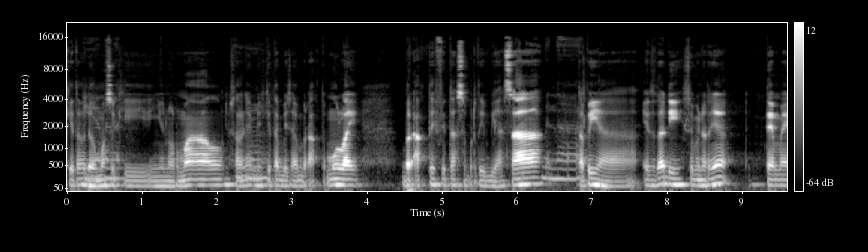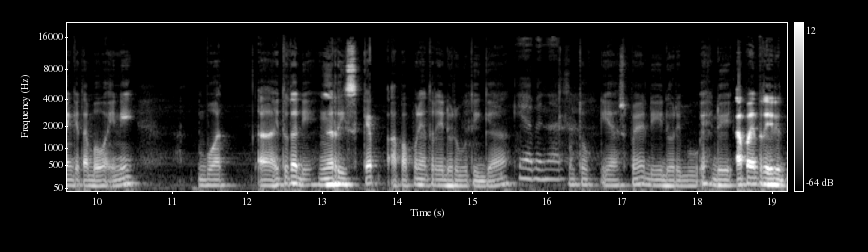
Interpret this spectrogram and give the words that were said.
kita udah Iya, masuki new normal, misalnya Mm. kita bisa beraktif, mulai beraktivitas seperti biasa. benar Tapi ya itu tadi sebenarnya tema yang kita bawa ini buat eh, itu tadi nge-rescape apa pun yang terjadi 2003 iya benar untuk ya supaya di 2000 eh di apa yang terjadi di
